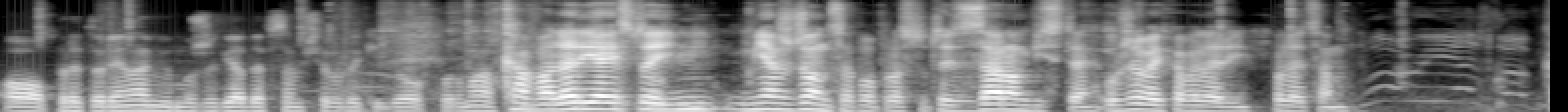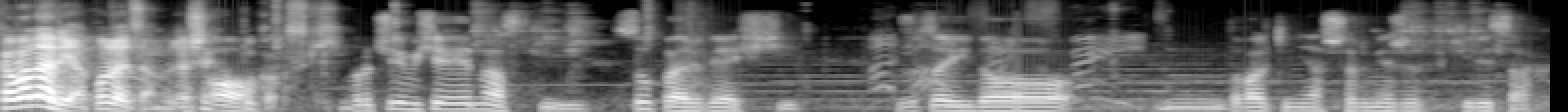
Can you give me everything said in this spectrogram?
O, pretorianami może wjadę w sam środek jego formacji. Kawaleria jest tutaj mi- miażdżąca po prostu, to jest zarąbiste. Używaj kawalerii, polecam. Kawaleria, polecam, Leszek O. Pukowski. Wróciły mi się jednostki. Super wieści. Rzucę ich do, mm, do walki na szermierzy w Kirysach.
